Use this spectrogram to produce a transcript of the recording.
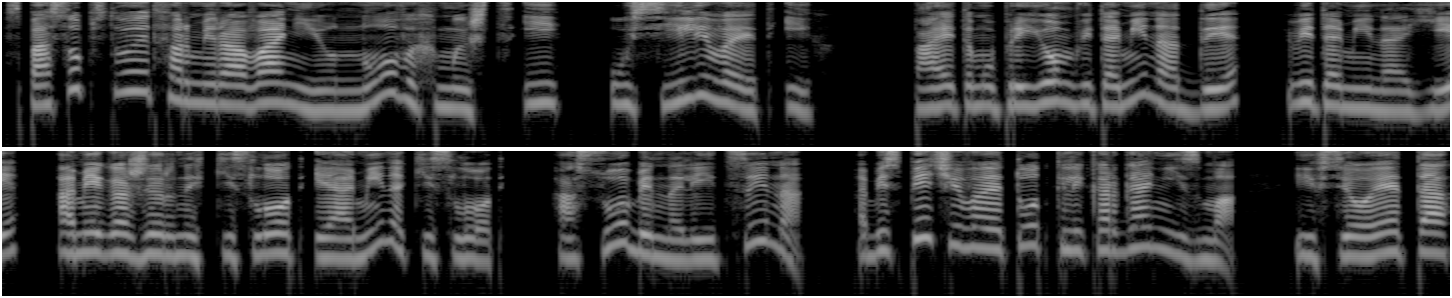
способствует формированию новых мышц и усиливает их. Поэтому прием витамина D, витамина Е, омега-жирных кислот и аминокислот, особенно лейцина, обеспечивает отклик организма, и все это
